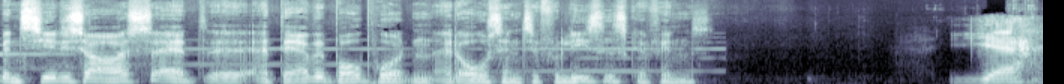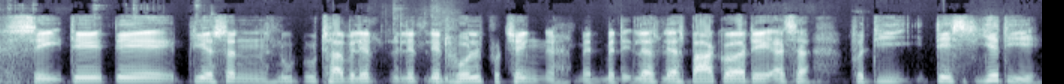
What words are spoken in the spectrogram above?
Men siger de så også, at, øh, at det er ved borgporten, at årsagen til forliset skal findes? Ja, se, det, det bliver sådan, nu, nu tager vi lidt, lidt, lidt hul på tingene, men, men lad, lad os bare gøre det, altså, fordi det siger de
